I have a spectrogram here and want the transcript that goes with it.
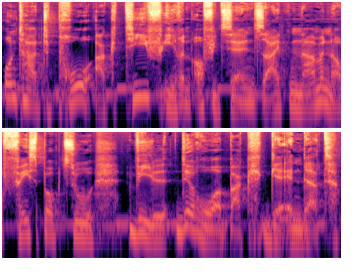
und hat proaktiv ihren offiziellen Seitennamen auf Facebook zu Ville de Rohrbach geändert.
